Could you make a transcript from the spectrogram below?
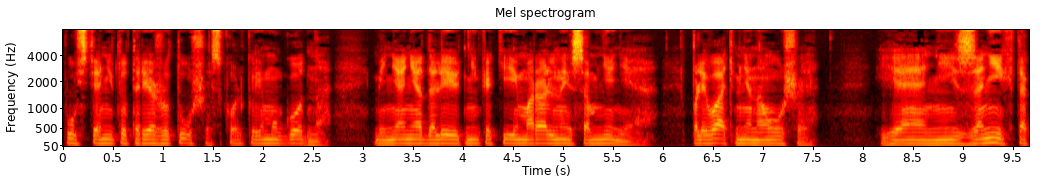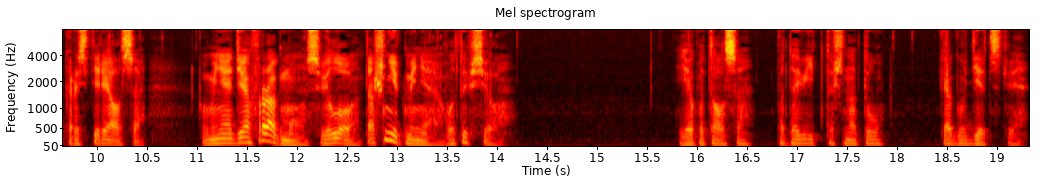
Пусть они тут режут уши, сколько им угодно. Меня не одолеют никакие моральные сомнения. Плевать мне на уши. Я не из-за них так растерялся. У меня диафрагму свело, тошнит меня, вот и все. Я пытался подавить тошноту, как в детстве.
